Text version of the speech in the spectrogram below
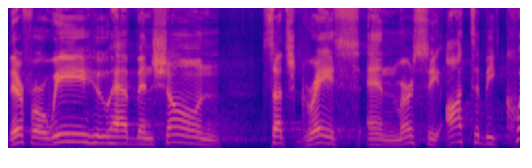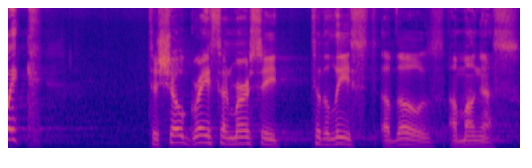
therefore, we who have been shown such grace and mercy ought to be quick to show grace and mercy to the least of those among us.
